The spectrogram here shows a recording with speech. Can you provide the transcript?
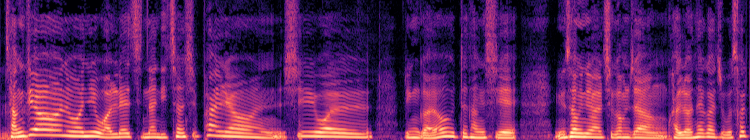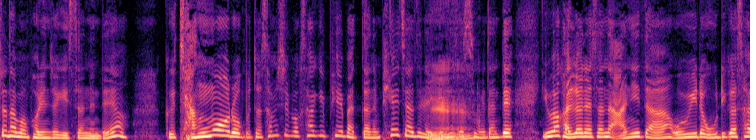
예. 장재원 의원이 원래 지난 2018년 10월인가요? 그때 당시에 윤석열 지검장 관련해가지고 설전 한번 벌인 적이 있었는데요. 그 장모로부터 30억 사기 피해 봤다는 피해자들 얘기를 예. 했었습니다. 근데 이와 관련해서는 아니다. 오히려 우리가 사,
